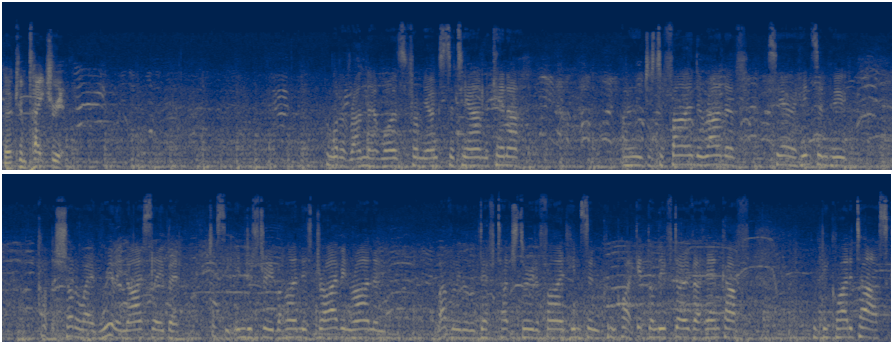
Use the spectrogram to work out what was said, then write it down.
her compatriot. What a run that was from youngster Tiana McKenna. only just to find the run of Cyera Hintzen, who got the shot away really nicely, but just the industry behind this driving run and lovely little deft touch through to find Hintzen. Couldn't quite get the lift over Hancuff. Would be quite a task.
